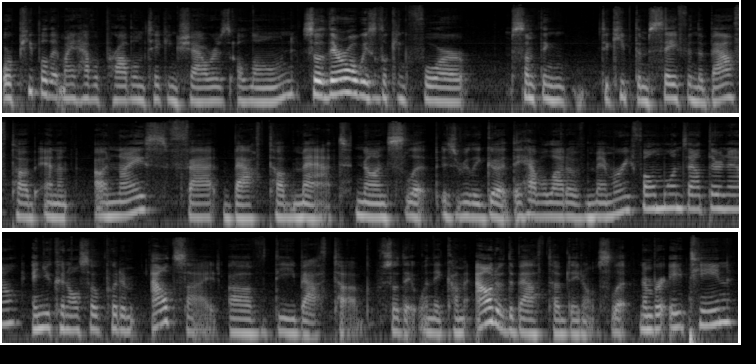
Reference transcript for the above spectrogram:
or people that might have a problem taking showers alone. So they're always looking for something to keep them safe in the bathtub and an a nice fat bathtub mat, non slip, is really good. They have a lot of memory foam ones out there now, and you can also put them outside of the bathtub so that when they come out of the bathtub, they don't slip. Number 18,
